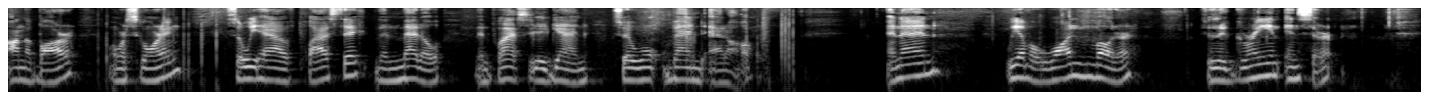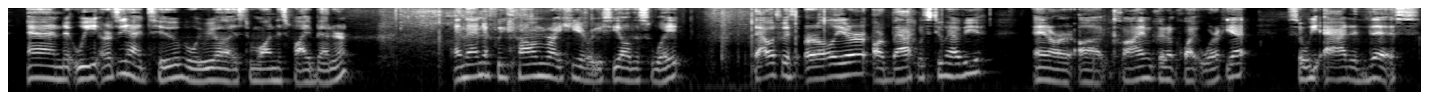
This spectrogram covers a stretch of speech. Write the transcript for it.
on the bar when we're scoring. So we have plastic, then metal, then plastic again, so it won't bend at all. And then we have a one motor, which is a green insert. And we originally had two, but we realized one is probably better. And then if we come right here, where you see all this weight, that was with earlier, our back was too heavy, and our uh, climb couldn't quite work yet. So we added this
